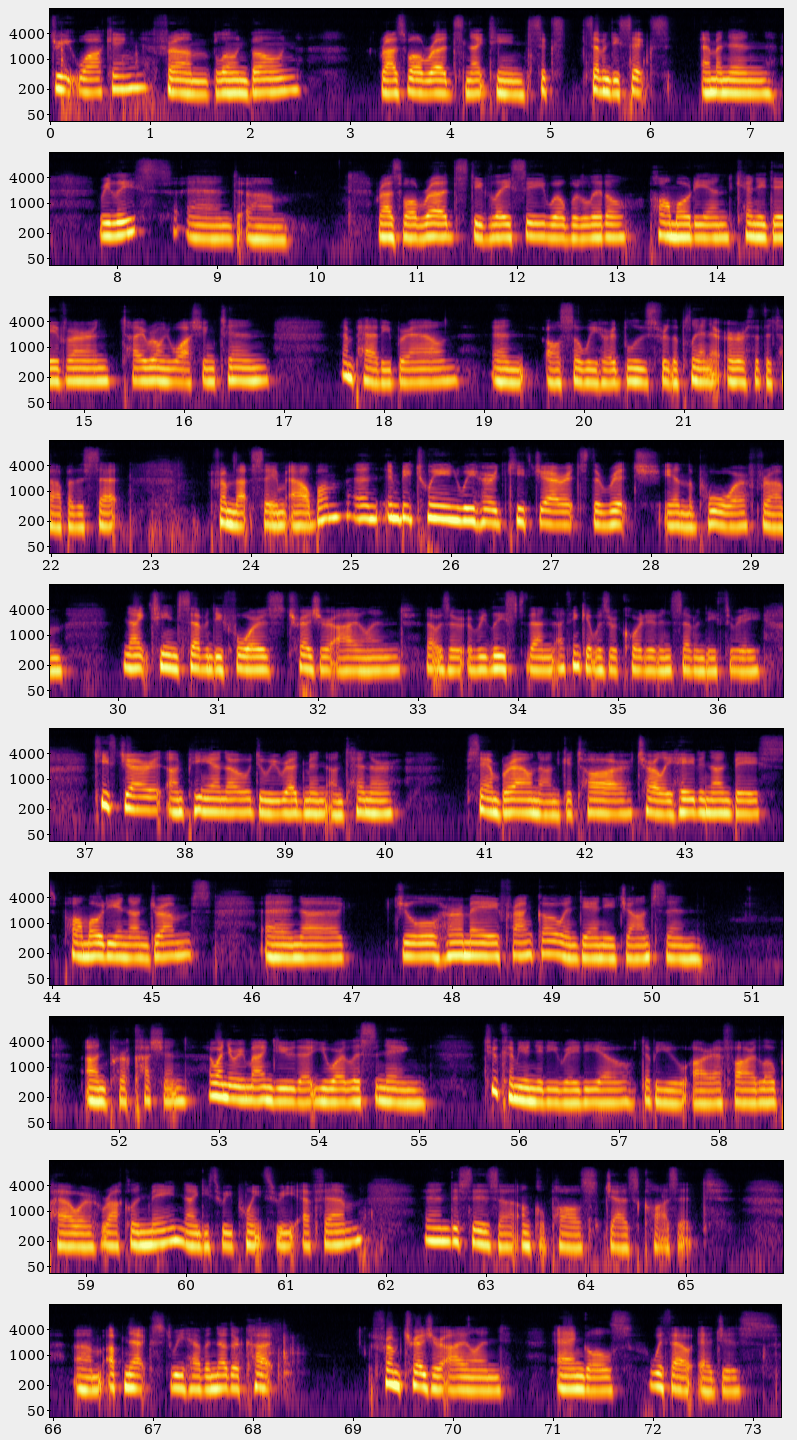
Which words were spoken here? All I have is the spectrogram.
Street Walking from Blown Bone, Roswell Rudd's 1976 Emanem release, and um, Roswell Rudd, Steve Lacy, Wilbur Little, Paul Motian, Kenny Davern, Tyrone Washington, and Patti Bown. And also we heard Blues for the Planet Earth at the top of the set from that same album. And in between we heard Keith Jarrett's The Rich and the Poor from 1974's Treasure Island. That was a, a released then. I think it was recorded in 73. Keith Jarrett on piano, Dewey Redman on tenor, Sam Brown on guitar, Charlie Haden on bass, Paul Motian on drums, and uh, Guilherme Franco and Danny Johnson on percussion. I want to remind you that you are listening to Community Radio, WRFR Low Power, Rockland, Maine, 93.3 FM. And this is uh, Uncle Paul's Jazz Closet. Um, up next, we have another cut from Treasure Island, Angles Without Edges.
